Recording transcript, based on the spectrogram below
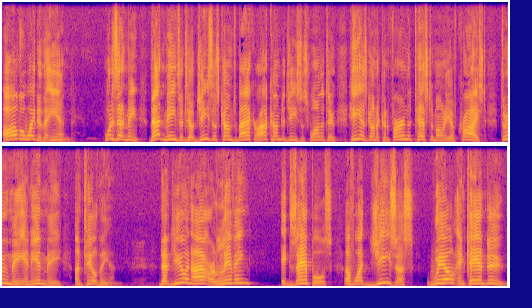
All the way to the end. What does that mean? That means until Jesus comes back or I come to Jesus, one of the two, He is going to confirm the testimony of Christ through me and in me until then. That you and I are living examples of what Jesus will and can do.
